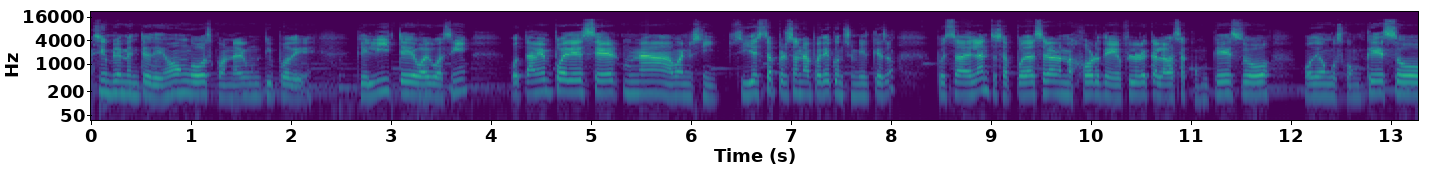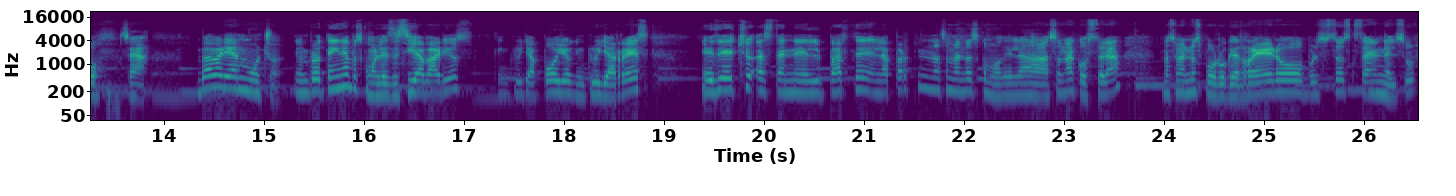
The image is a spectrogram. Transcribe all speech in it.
simplemente de hongos con algún tipo de quelite o algo así. O también puede ser una, bueno, si, si esta persona puede consumir queso, pues adelante, o sea, puede ser a lo mejor de flor de calabaza con queso o de hongos con queso, o sea, va a variar mucho. En proteína, pues como les decía, varios, que incluya pollo, que incluya res. Eh, de hecho, hasta en el parte, en la parte más o menos como de la zona costera, más o menos por Guerrero, por esos estados que están en el sur,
